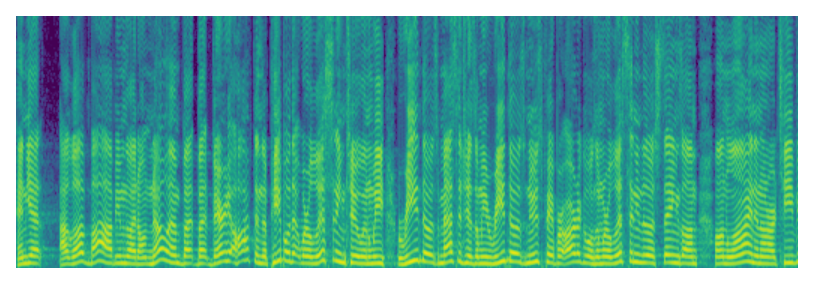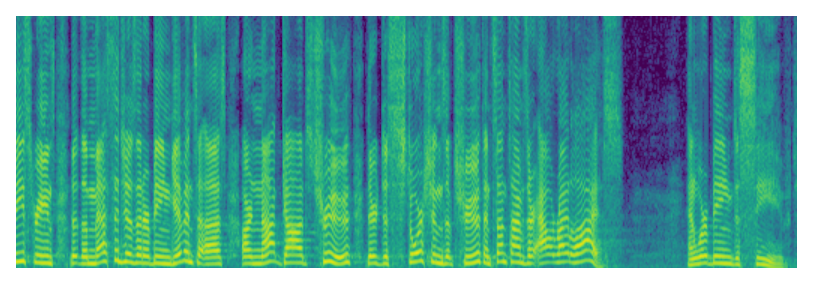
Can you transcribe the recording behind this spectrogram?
And yet, I love Bob, even though I don't know him, but, but very often the people that we're listening to when we read those messages and we read those newspaper articles and we're listening to those things on, online and on our TV screens, that the messages that are being given to us are not God's truth. They're distortions of truth, and sometimes they're outright lies. And we're being deceived.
